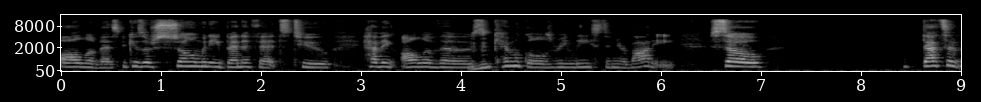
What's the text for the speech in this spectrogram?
all of us because there's so many benefits to having all of those Mm-hmm. chemicals released in your body. So that's a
